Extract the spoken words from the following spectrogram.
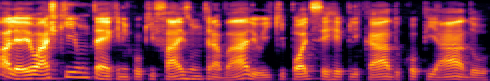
Olha, eu acho que um técnico que faz um trabalho e que pode ser replicado, copiado,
